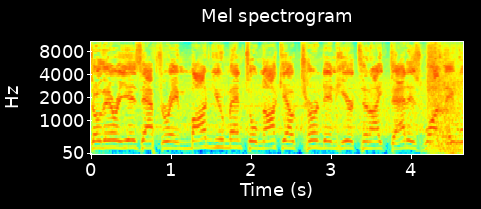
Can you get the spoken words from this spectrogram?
So there he is after a monumental knockout turned in here tonight. That is one they will be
